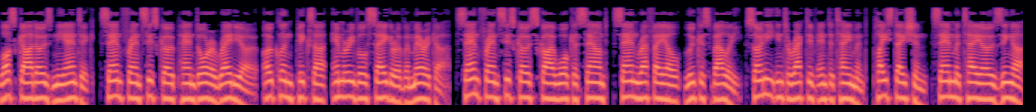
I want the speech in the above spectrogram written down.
Los Gatos Niantic, San Francisco Pandora Radio, Oakland Pixar, Emeryville Sega of America, San Francisco Skywalker Sound, San Rafael Lucas Valley Sony Interactive Entertainment PlayStation San Mateo Zynga,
